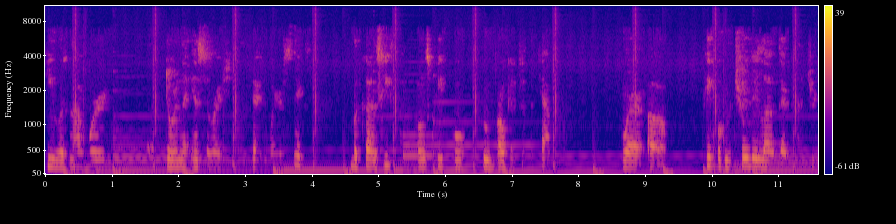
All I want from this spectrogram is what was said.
he was not worried during the insurrection on January 6th because he thought those people who broke into the Capitol were uh, people who truly loved their country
